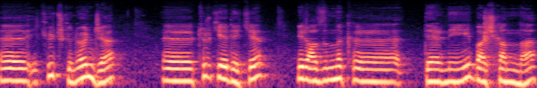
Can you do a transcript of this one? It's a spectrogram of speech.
2-3 gün önce e, Türkiye'deki bir azınlık e, derneği başkanına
